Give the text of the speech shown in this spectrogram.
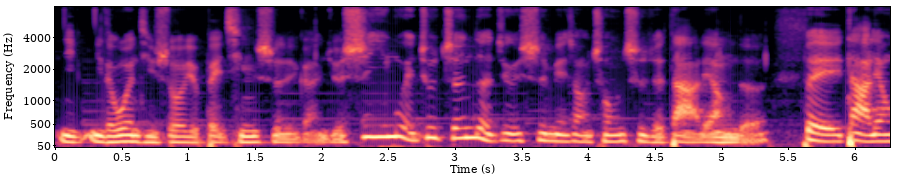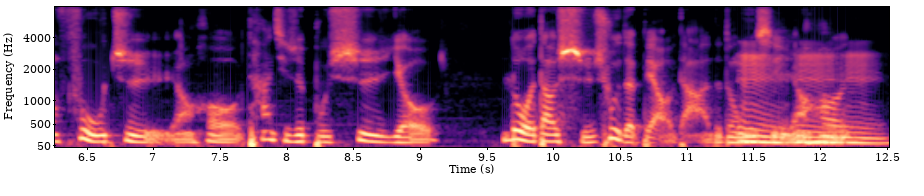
你你的问题说有被轻视的感觉，是因为就真的这个市面上充斥着大量的被大量复制，然后它其实不是有落到实处的表达的东西，嗯然后嗯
